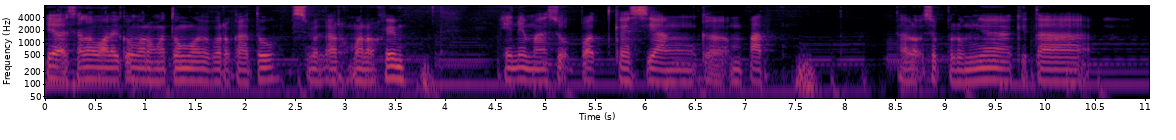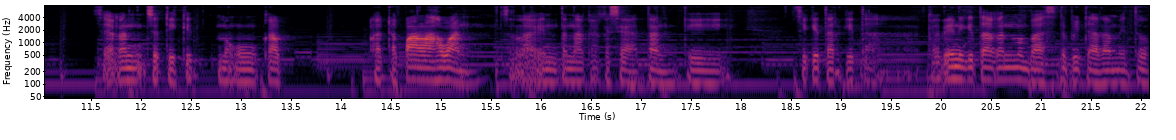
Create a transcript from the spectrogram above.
Ya, assalamualaikum warahmatullahi wabarakatuh. Bismillahirrahmanirrahim. Ini masuk podcast yang keempat. Kalau sebelumnya kita, saya akan sedikit mengungkap ada pahlawan selain tenaga kesehatan di sekitar kita. Kali ini kita akan membahas lebih dalam itu.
